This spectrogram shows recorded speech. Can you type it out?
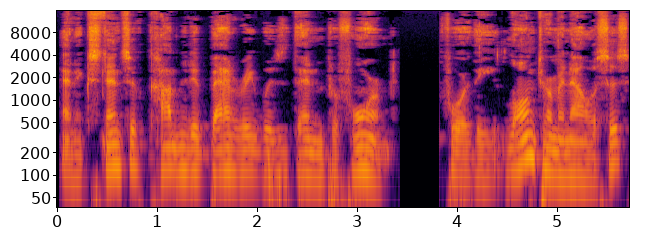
An extensive cognitive battery was then performed. For the long-term analysis,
